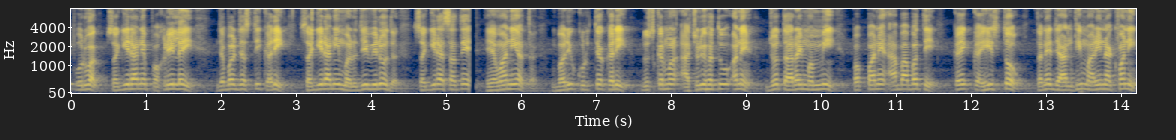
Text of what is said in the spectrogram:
બળજબરીપૂર્વક સગીરાને પકડી લઈ જબરજસ્તી કરી સગીરાની મરજી વિરુદ્ધ સગીરા સાથે હેવાનિયત ભર્યું કૃત્ય કરી દુષ્કર્મ આચર્યું હતું અને જો તારી મમ્મી પપ્પાને આ બાબતે કંઈક કહીશ તો તને જાનથી મારી નાખવાની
